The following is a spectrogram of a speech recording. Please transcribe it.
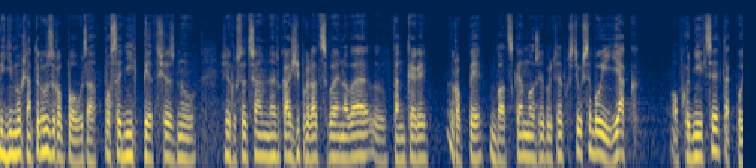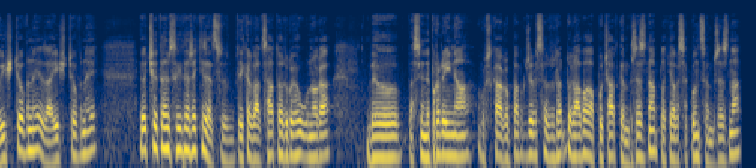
vidíme už na trhu s ropou za posledních 5-6 dnů, že Rusové třeba nedokáží prodat svoje nové eh, tankery ropy v Balckém moři, protože prostě už se bojí jak obchodníci, tak pojišťovny, zajišťovny. Jo, čili ten, ten řetězec, teďka 22. února byl vlastně neprodejná ruská ropa, protože by se dodávala počátkem března, platila by se koncem března.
